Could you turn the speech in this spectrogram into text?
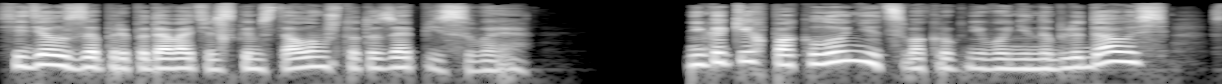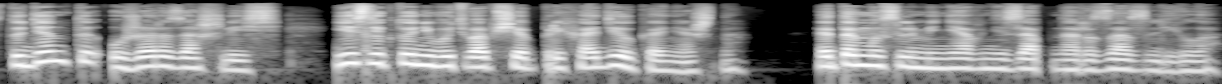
Сидел за преподавательским столом, что-то записывая. Никаких поклонниц вокруг него не наблюдалось, студенты уже разошлись. Если кто-нибудь вообще приходил, конечно. Эта мысль меня внезапно разозлила.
